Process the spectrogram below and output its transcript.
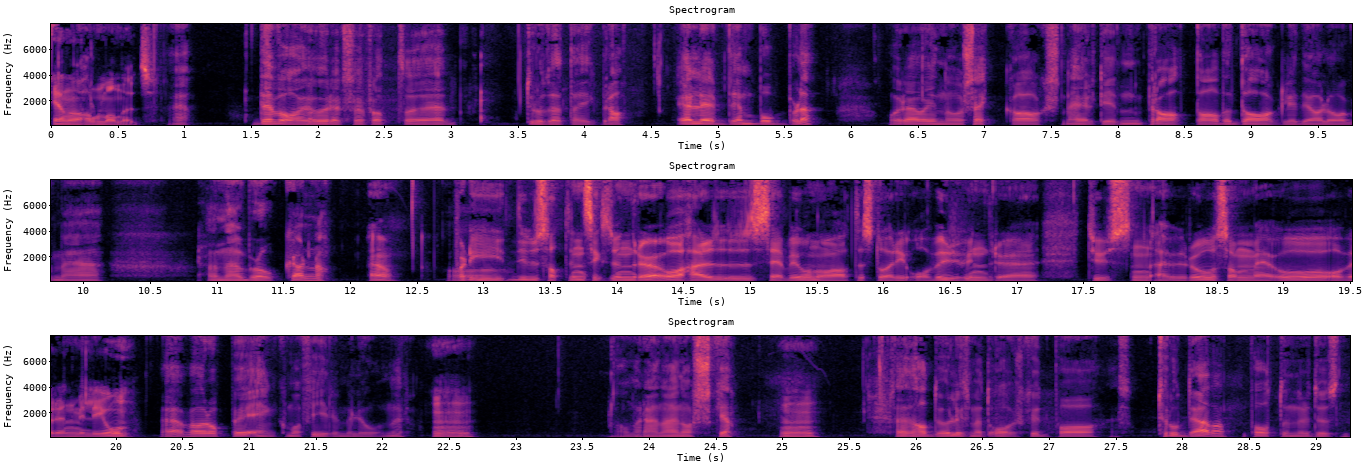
en og en halv måned. Det var jo rett og slett for at eh, jeg trodde dette gikk bra. Jeg levde i en boble hvor jeg var inne og sjekka aksjene hele tiden. Prata, hadde daglig dialog med denne brokeren. da. Ja, fordi du satt inn 600, og her ser vi jo nå at det står i over 100 000 euro, som er jo over en million. Jeg var oppe i 1,4 millioner, Mhm, omregna i norske. -hmm. Så jeg hadde jo liksom et overskudd på, trodde jeg, da, på 800 000.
